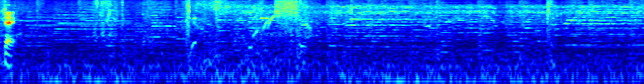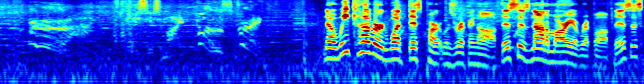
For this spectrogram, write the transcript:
Okay. No, we covered what this part was ripping off. This is not a Mario ripoff. This is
